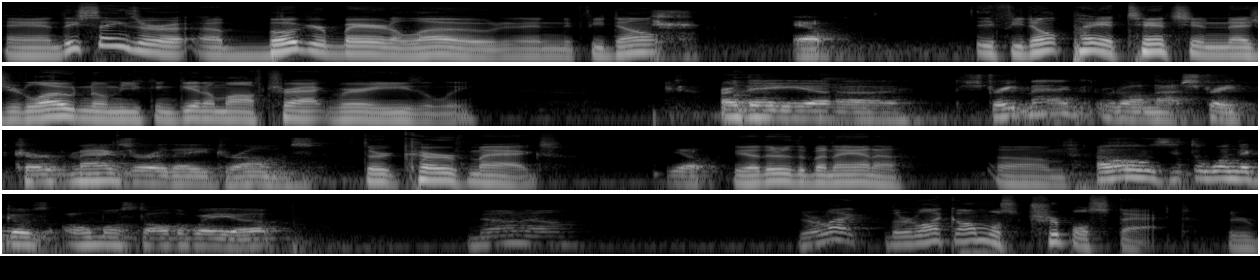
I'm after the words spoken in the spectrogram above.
And these things are a, a booger bear to load, and if you don't Yep. if you don't pay attention as you're loading them, you can get them off track very easily. Are they uh, straight mags? Well, not straight, curved mags, or are they drums? They're curved mags. Yep. Yeah, they're the banana. Um, Oh, is it the one that goes almost all the way up? no, no. They're like they're like almost triple stacked. They're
